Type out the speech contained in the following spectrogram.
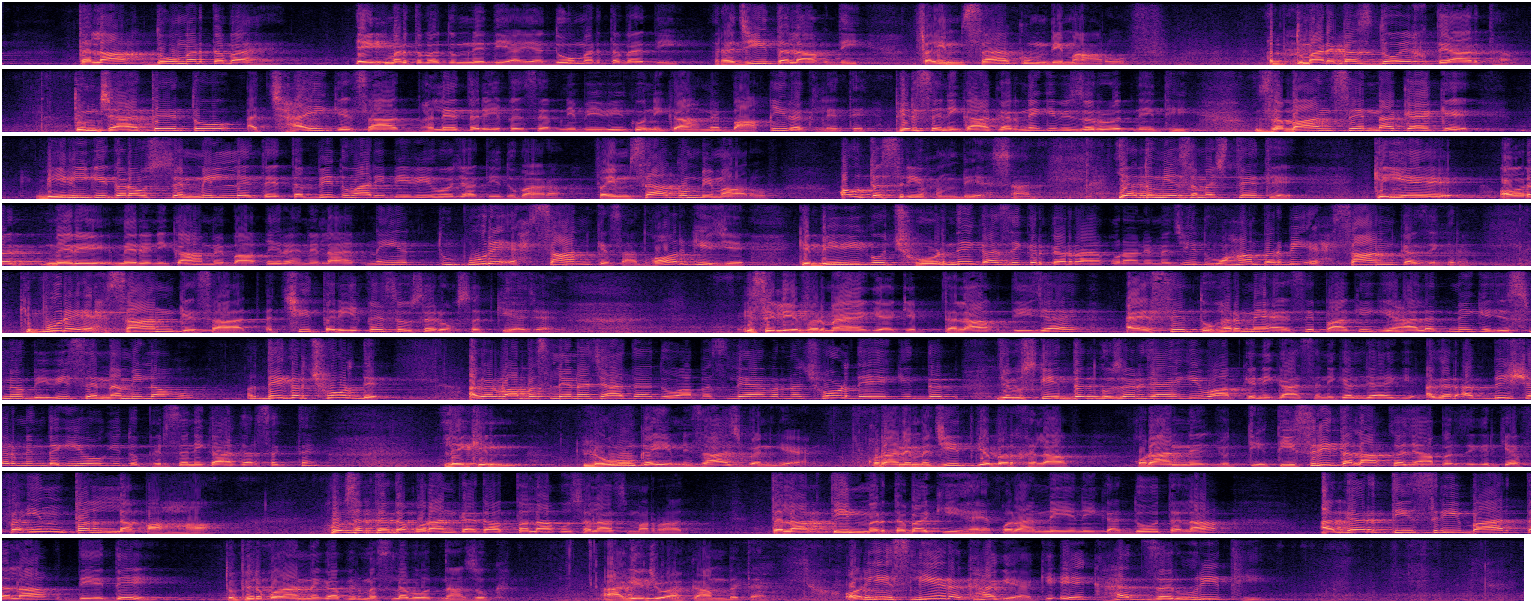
طلاق دو مرتبہ ہے۔ ایک مرتبہ تم نے دیا یا دو مرتبہ دی، رجی طلاق دی فمسا کم بھی معروف اب تمہارے پاس دو اختیار تھا۔ تم چاہتے تو اچھائی کے ساتھ بھلے طریقے سے اپنی بیوی کو نکاح میں باقی رکھ لیتے۔ پھر سے نکاح کرنے کی بھی ضرورت نہیں تھی۔ زبان سے نہ کہہ کے بیوی کی طرح اس سے مل لیتے، تب بھی تمہاری بیوی ہو جاتی دوبارہ۔ فمسا کم بھی معروف او تصریح بھی احسان یا تم یہ سمجھتے تھے کہ یہ عورت میری میرے نکاح میں باقی رہنے لائق نہیں ہے، تم پورے احسان کے ساتھ غور کیجیے کہ بیوی کو چھوڑنے کا ذکر کر رہا ہے قرآن مجید، وہاں پر بھی احسان کا ذکر ہے کہ پورے احسان کے ساتھ اچھی طریقے سے اسے رخصت کیا جائے۔ اسی لیے فرمایا گیا کہ طلاق دی جائے ایسے توہر میں، ایسے پاکی کی حالت میں کہ جس میں بیوی سے نہ ملا ہو اور دے کر چھوڑ دے۔ اگر واپس لینا چاہتا ہے تو واپس لے آئے، ورنہ چھوڑ دے، ایک عدت، جب اس کی عدت گزر جائے گی، وہ آپ کے نکاح سے نکل جائے گی۔ اگر اب بھی شرمندگی ہوگی تو پھر سے نکاح کر سکتے ہیں۔ لیکن لوگوں کا یہ مزاج بن گیا ہے۔ قرآن مجید کے برخلاف، قرآن نے جو تیسری طلاق کا جہاں پر ذکر کیا فعن طلقہ ہو سکتا تھا قرآن کہتا اور طلاق و سلاس مرات۔ طلاق تین مرتبہ کی ہے۔ قرآن نے یہ نہیں کہا، دو طلاق۔ اگر تیسری بار طلاق دے دے تو پھر قرآن نے کہا پھر مسئلہ بہت نازک آگے جو احکام بتائے۔ اور یہ اس لیے رکھا گیا کہ ایک حد ضروری تھی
